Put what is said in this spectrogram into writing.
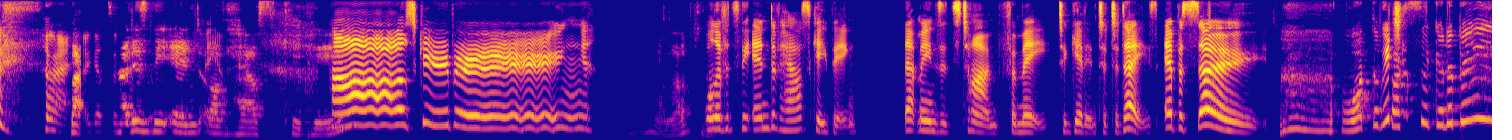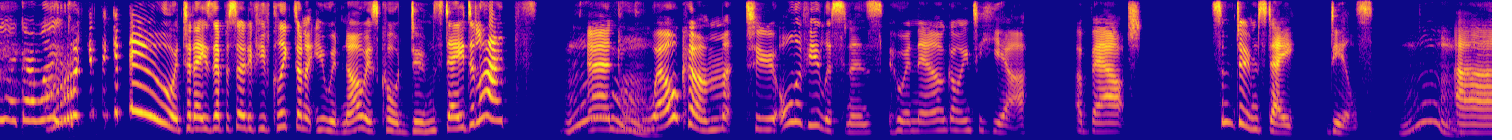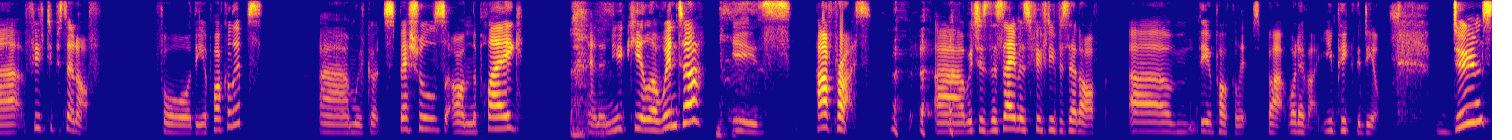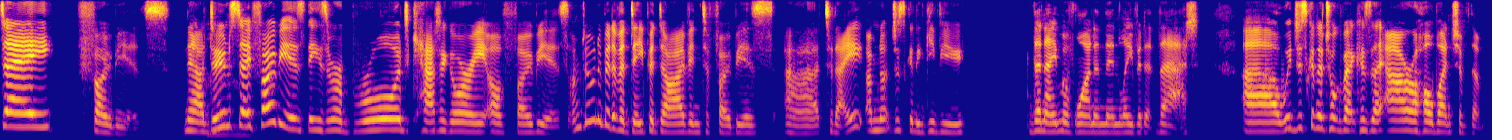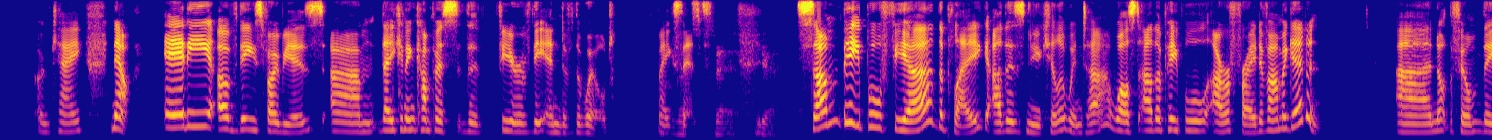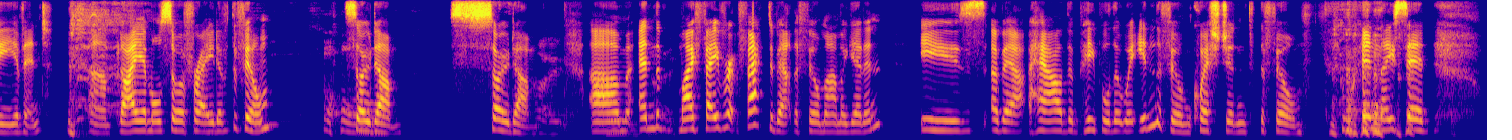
All right. But I got some. That is the end of housekeeping. housekeeping. Oh, I love Well, if it's the end of housekeeping, that means it's time for me to get into today's episode. what the Which- fuck's it gonna be? I can't wait. Today's episode, if you've clicked on it, you would know, is called Doomsday Delights. Mm. And welcome to all of you listeners who are now going to hear about some doomsday deals. Mm. Uh, 50% off for the apocalypse. Um, we've got specials on the plague, and a nuclear winter is half price, uh, which is the same as 50% off um, the apocalypse. But whatever, you pick the deal. Doomsday phobias. Now, doomsday Mm. phobias, these are a broad category of phobias. I'm doing a bit of a deeper dive into phobias uh, today. I'm not just going to give you the name of one and then leave it at that. Uh, we're just going to talk about because there are a whole bunch of them. Okay. Now, any of these phobias, um, they can encompass the fear of the end of the world. Makes That's sense. Fair. Yeah. Some people fear the plague, others nuclear winter, whilst other people are afraid of Armageddon. Uh, not the film, the event. Um, but I am also afraid of the film. So Oh, dumb. So dumb. so Um, and the, my favorite fact about the film Armageddon is about how the people that were in the film questioned the film when they said,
